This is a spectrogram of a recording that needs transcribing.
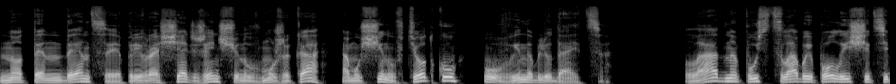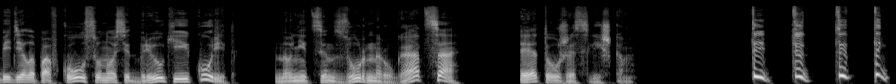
Но тенденция превращать женщину в мужика, а мужчину в тетку, увы, наблюдается. Ладно, пусть слабый пол ищет себе дело по вкусу, носит брюки и курит, но нецензурно ругаться — это уже слишком. «Ты, ты, ты, ты!»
